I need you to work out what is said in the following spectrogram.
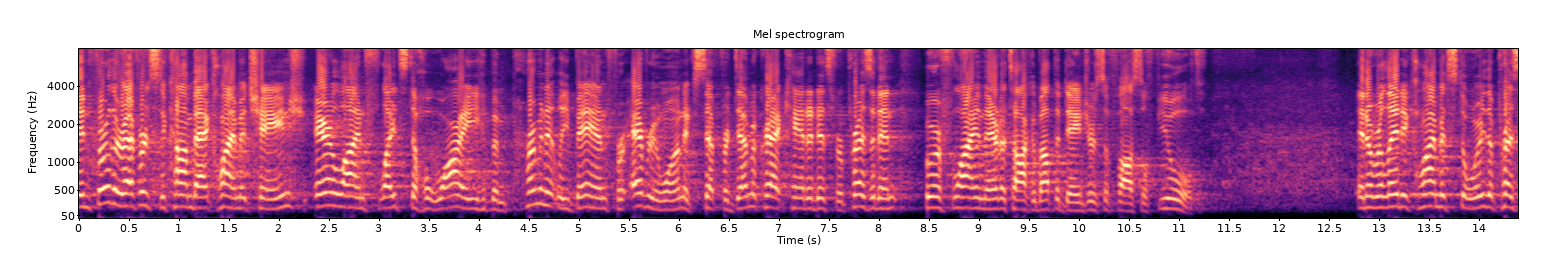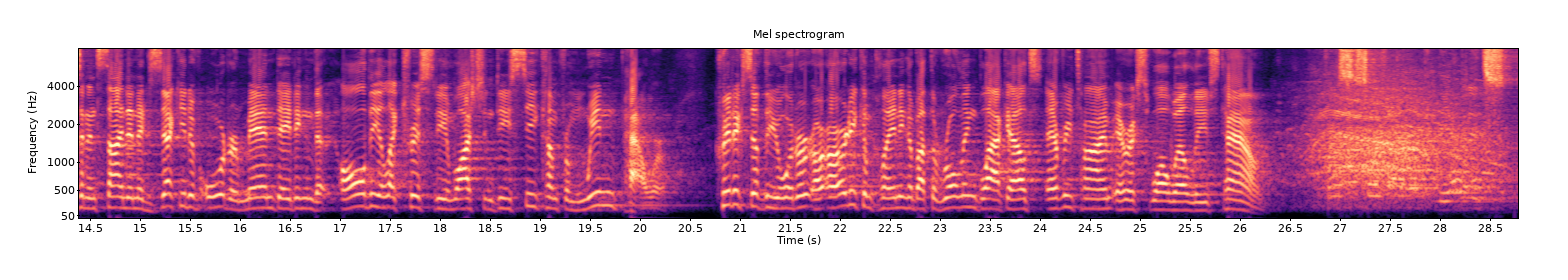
In further efforts to combat climate change, airline flights to Hawaii have been permanently banned for everyone except for Democrat candidates for president who are flying there to talk about the dangers of fossil fuels. In a related climate story, the president signed an executive order mandating that all the electricity in Washington, D.C. come from wind power. Critics of the order are already complaining about the rolling blackouts every time Eric Swalwell leaves town. Chris, so far, the evidence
